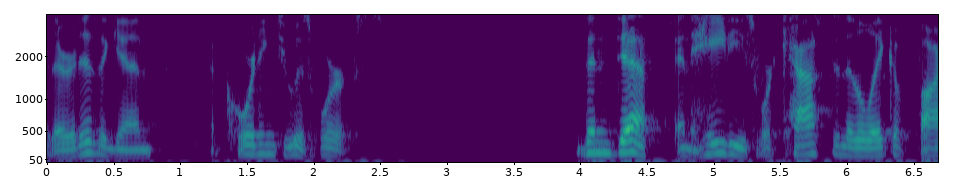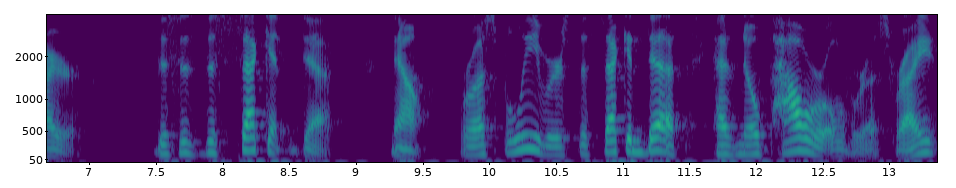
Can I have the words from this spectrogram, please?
there it is again, according to his works. Then death and Hades were cast into the lake of fire. This is the second death. Now, for us believers, the second death has no power over us, right?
